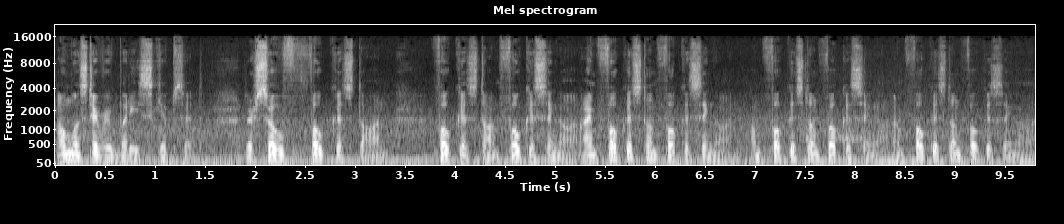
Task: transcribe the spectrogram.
Almost everybody skips it. They're so focused on, focused on, focusing on. I'm focused on focusing on. I'm focused on focusing on. I'm focused on focusing on.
